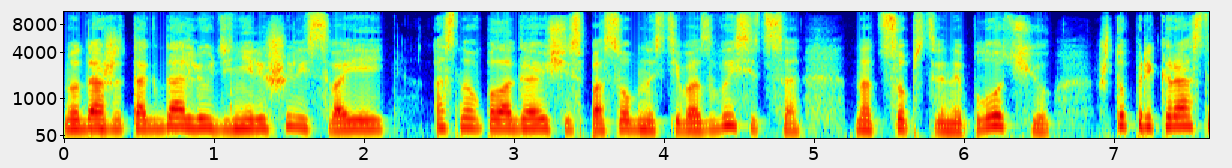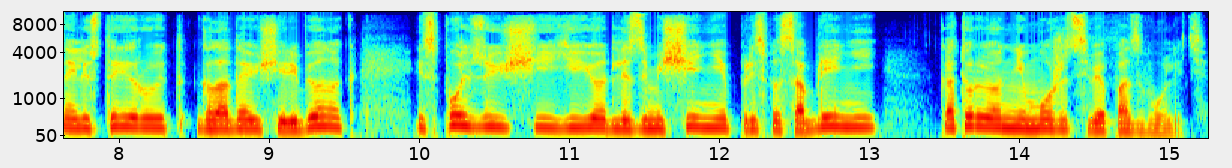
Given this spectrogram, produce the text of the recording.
Но даже тогда люди не лишились своей основополагающей способности возвыситься над собственной плотью, что прекрасно иллюстрирует голодающий ребенок, использующий ее для замещения приспособлений, которые он не может себе позволить.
